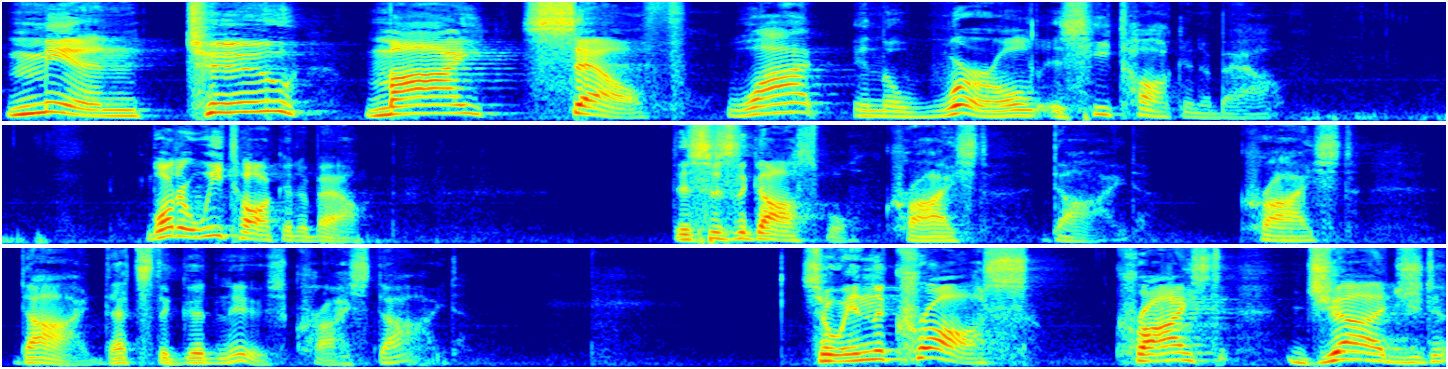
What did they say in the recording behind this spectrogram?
men to myself. What in the world is he talking about? What are we talking about? This is the gospel. Christ died. Christ died. That's the good news. Christ died. So in the cross, Christ judged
